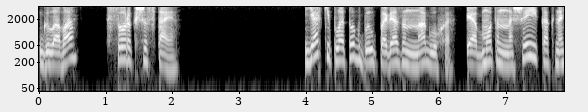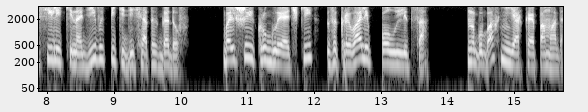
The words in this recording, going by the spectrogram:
Глава 46. Яркий платок был повязан наглухо и обмотан на шее, как носили кинодивы 50-х годов. Большие круглые очки закрывали пол лица. На губах неяркая помада.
